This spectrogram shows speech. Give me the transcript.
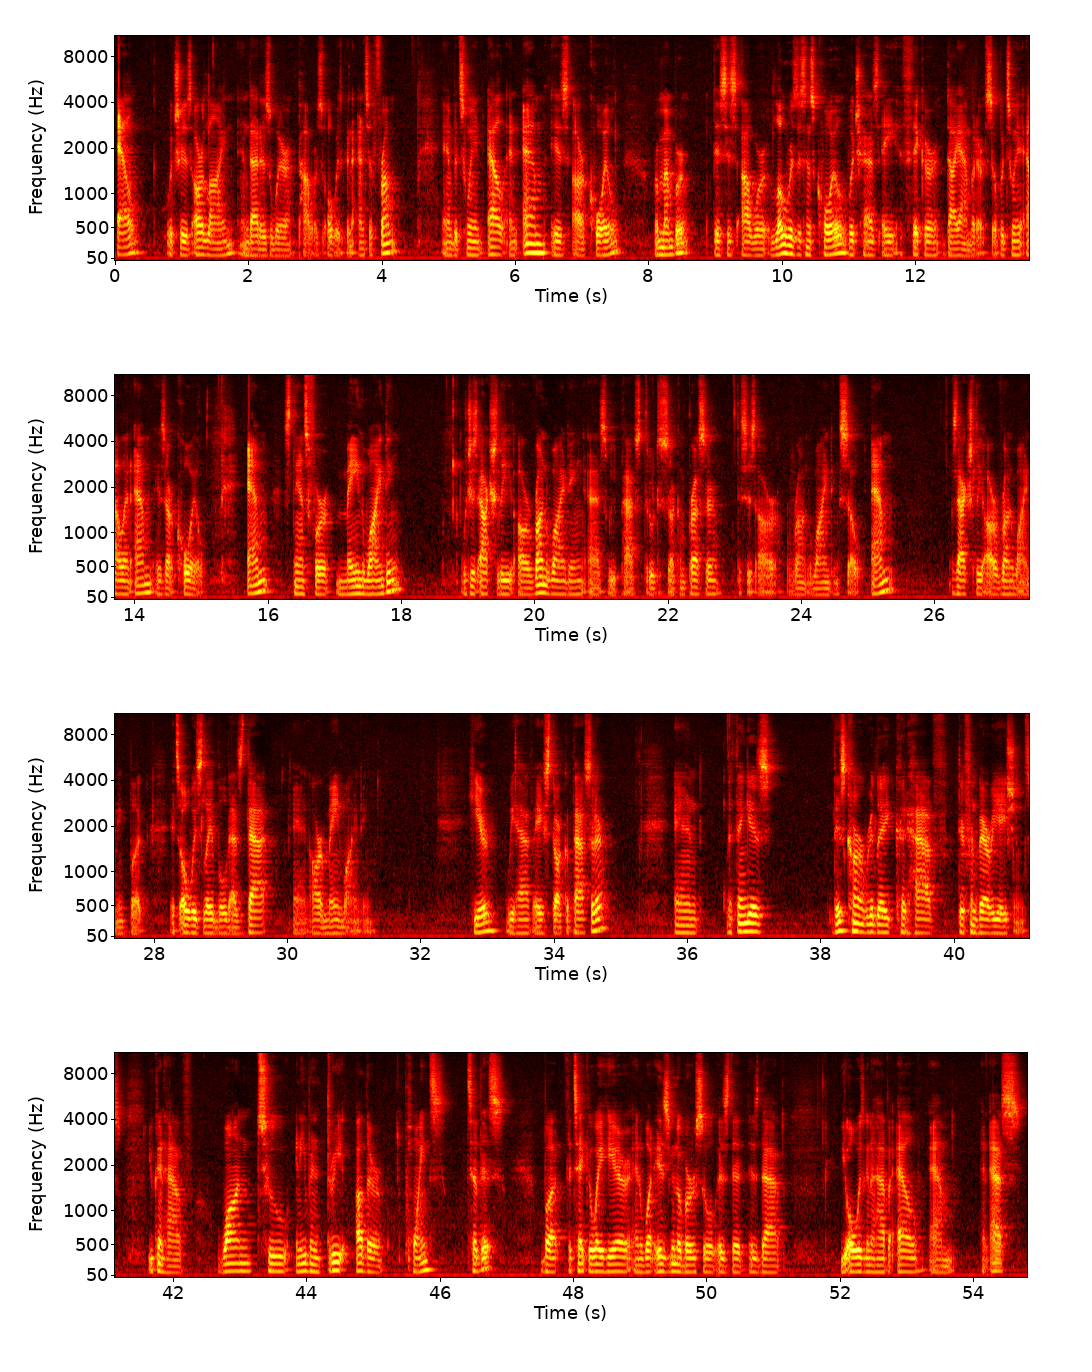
L, which is our line, and that is where power is always going to enter from. And between L and M is our coil, Remember, this is our low resistance coil, which has a thicker diameter. So between L and M is our coil. M stands for main winding, which is actually our run winding as we pass through the compressor. This is our run winding. So M is actually our run winding, but it's always labeled as that and our main winding. Here we have a start capacitor. And the thing is, this current relay could have different variations. You can have one, two, and even three other points to this. But the takeaway here and what is universal is that is that you're always gonna have a L, M, and S,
